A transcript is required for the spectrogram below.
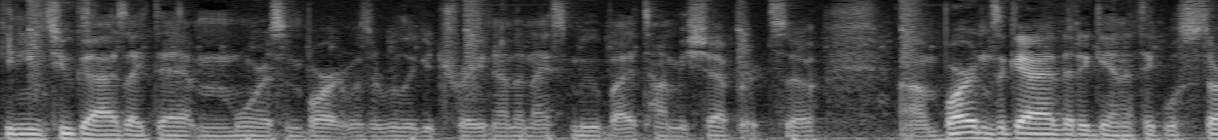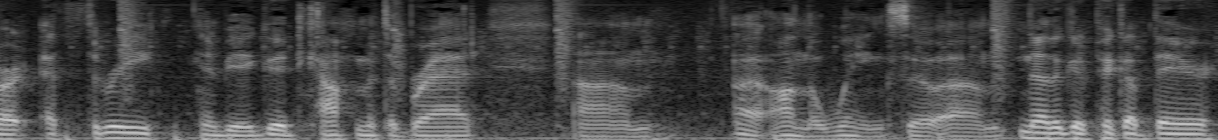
getting two guys like that, Morris and Barton, was a really good trade. Another nice move by Tommy Sheppard. So um, Barton's a guy that, again, I think will start at three and be a good complement to Brad. Um, uh, on the wing. So um, another good pickup there.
